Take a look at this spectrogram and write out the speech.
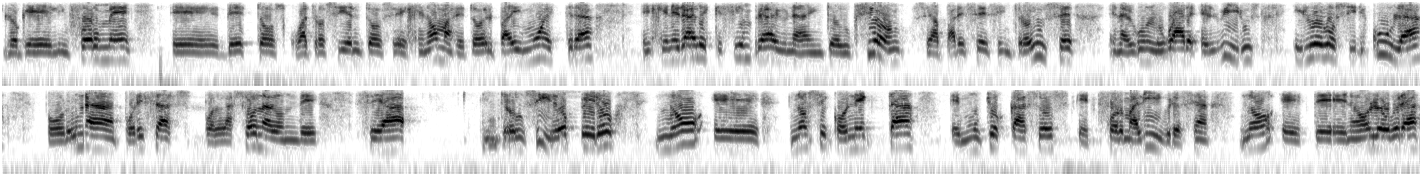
Lo que el informe de estos 400 genomas de todo el país muestra en general es que siempre hay una introducción, o sea, aparece, se introduce en algún lugar el virus y luego circula por una, por esas, por la zona donde se ha introducido, pero no, eh, no se conecta en muchos casos en forma libre, o sea, no, este, no logra,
